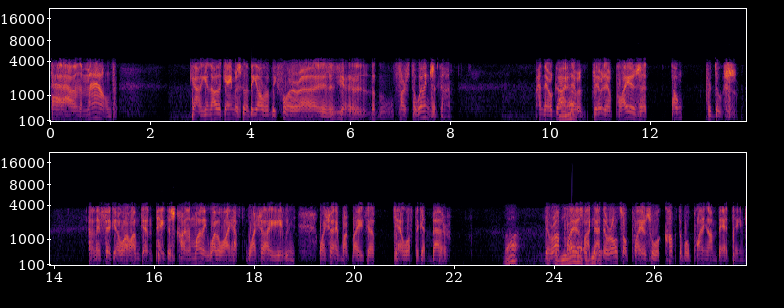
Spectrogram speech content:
that out on the mound, you know, you know the game is going to be over before uh, the first the innings are gone. And there were guys, I there were there, were players that don't produce, and they figure, well, I'm getting paid this kind of money. Why do I have? To why should I even? Why should I work my uh, tail off to get better? Well, There are If you don't players like that. There are also players who are comfortable playing on bad teams.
